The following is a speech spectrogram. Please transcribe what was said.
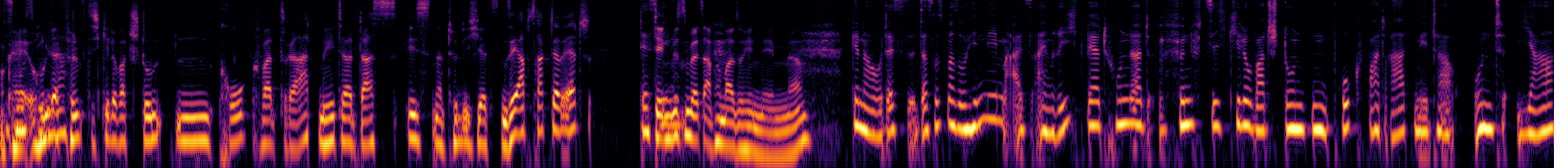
Okay, 150 Kilowattstunden pro Quadratmeter, das ist natürlich jetzt ein sehr abstrakter Wert. Deswegen, Den müssen wir jetzt einfach mal so hinnehmen, ja? Genau, das, das muss man so hinnehmen als ein Richtwert 150 Kilowattstunden pro Quadratmeter und Jahr,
